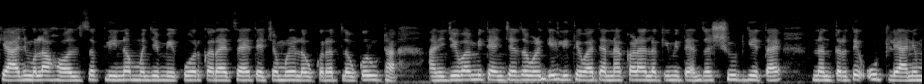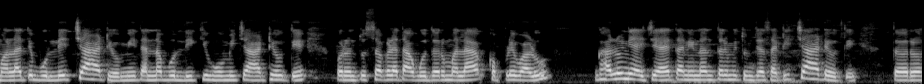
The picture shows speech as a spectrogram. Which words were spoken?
की आज मला हॉलचं क्लीनअप म्हणजे मेकओव्हर करायचं आहे त्याच्यामुळे लवकरात लवकर उठा. आणि जेव्हा मी त्यांच्याजवळ गेली तेव्हा त्यांना कळालं की मी त्यांचा शूट घेत आहे. नंतर ते उठले आणि मला ते बोलले चहा ठेव. मी त्यांना बोलली की हो मी चहा ठेवते. परंतु सगळ्यात अगोदर मला कपडे वाळू घालून यायचे आहेत आणि नंतर मी तुमच्यासाठी चहा ठेवते. तर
